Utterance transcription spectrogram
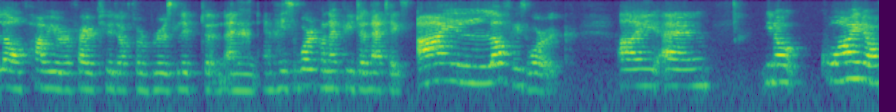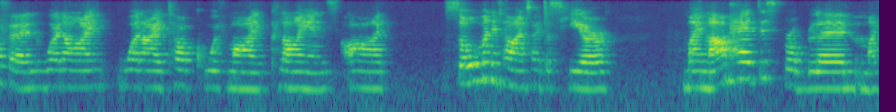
love how you refer to Dr. Bruce Lipton and, and his work on epigenetics. I love his work. I, um, you know, quite often when I when I talk with my clients, I so many times I just hear my mom had this problem, my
